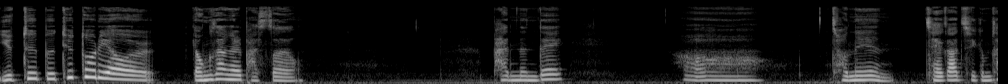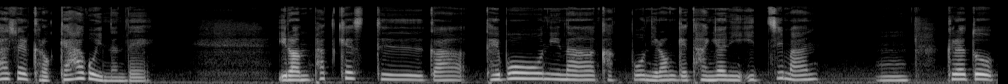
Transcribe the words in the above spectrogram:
유튜브 tutorial 영상을 봤어요. 봤는데, 어, 저는 제가 지금 사실 그렇게 하고 있는데, 이런 팟캐스트가 대본이나 각본 이런 게 당연히 있지만, 음, 그래도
